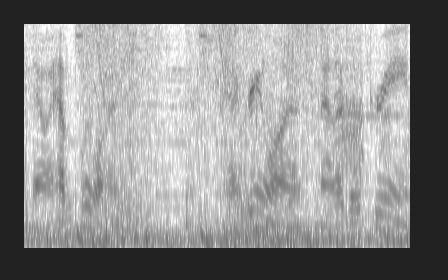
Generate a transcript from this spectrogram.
And now I have a blue one. And a green one, so now they're both green.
